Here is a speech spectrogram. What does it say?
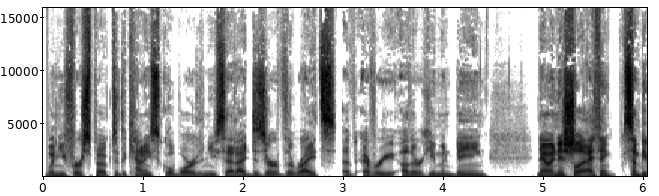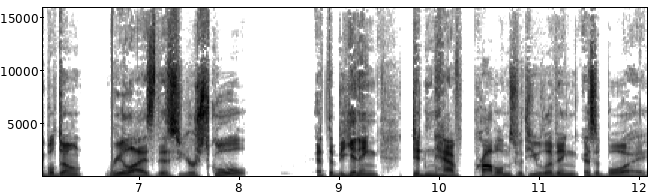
when you first spoke to the county school board and you said i deserve the rights of every other human being. Now initially i think some people don't realize this. Your school at the beginning didn't have problems with you living as a boy.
